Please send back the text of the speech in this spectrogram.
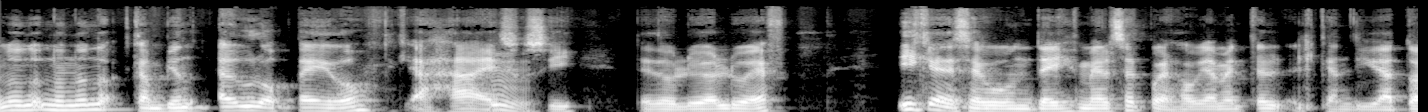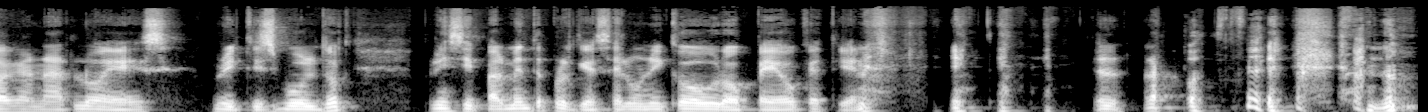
no, no, no, no, campeón europeo, ajá, eso mm. sí, de WWF, y que según Dave Meltzer, pues obviamente el, el, candidato a ganarlo es British Bulldog, principalmente porque es el único europeo que tiene ¿no?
